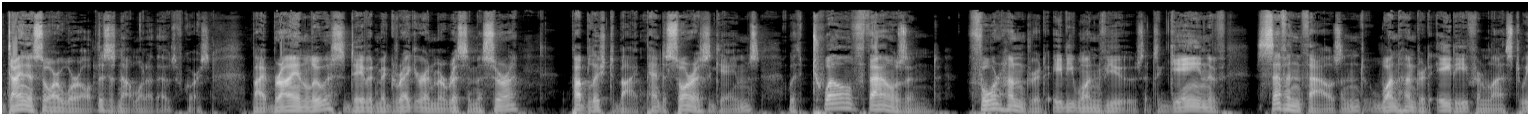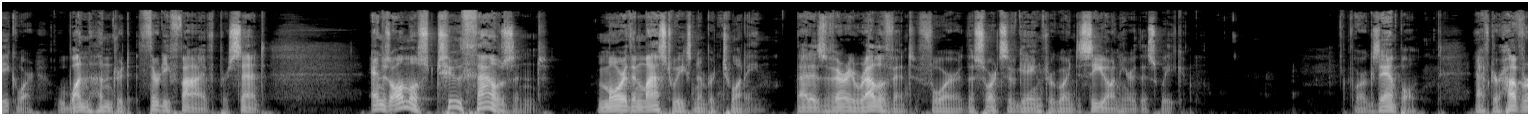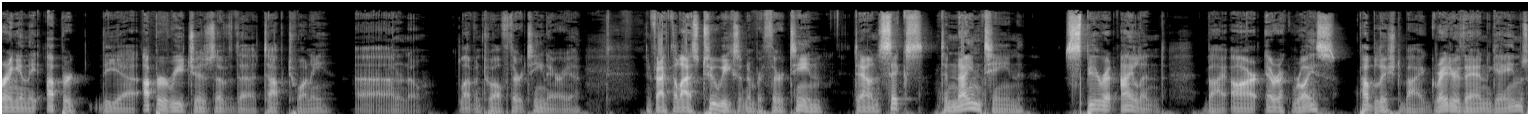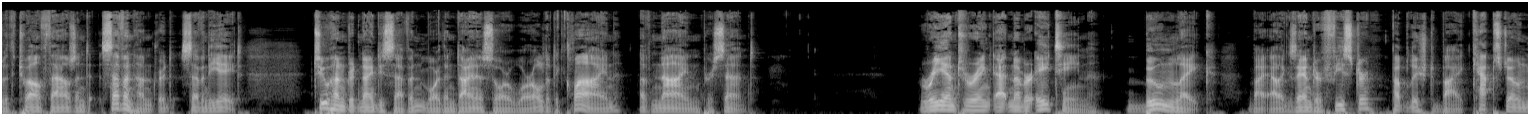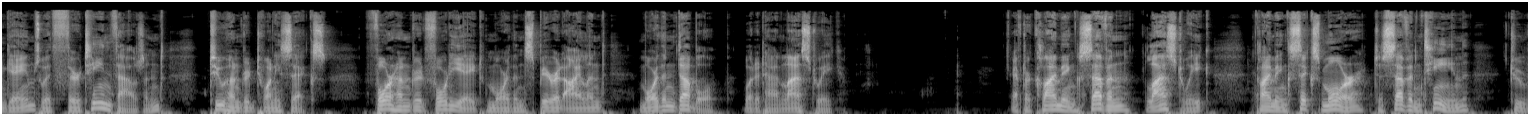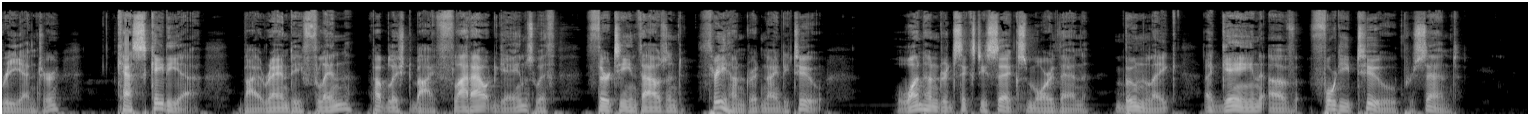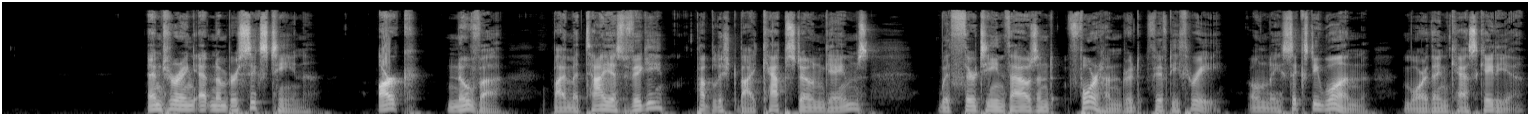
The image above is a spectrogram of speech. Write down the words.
Dinosaur World. This is not one of those, of course. By Brian Lewis, David McGregor, and Marissa Masura. Published by Pandasaurus Games with 12,481 views. That's a gain of 7,180 from last week, or 135%. And is almost 2,000 more than last week's number 20. That is very relevant for the sorts of games we're going to see on here this week. For example, after hovering in the upper the uh, upper reaches of the top 20, uh, I don't know, 11, 12, 13 area. In fact, the last two weeks at number 13, down 6 to 19, Spirit Island by R. Eric Reuss, published by Greater Than Games with 12,778. 297 more than Dinosaur World, a decline of 9%. Re entering at number 18, Boonlake by Alexander Pfister, published by Capstone Games with 13,226. 448 more than Spirit Island, more than double what it had last week. After climbing 7 last week, climbing 6 more to 17 to re enter, Cascadia by Randy Flynn, published by Flat Out Games with 13,392. 166 more than Boonlake, a gain of 42%. Entering at number 16, Ark Nova by Mathias Wigge, published by Capstone Games, with 13,453, only 61 more than Cascadia.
